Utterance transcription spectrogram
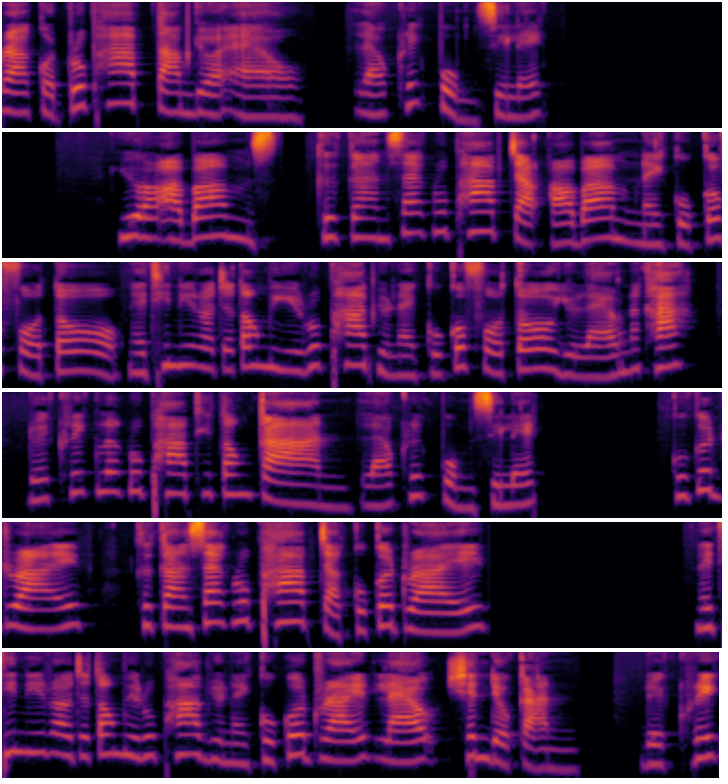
ปรากฏรูปภาพตาม URL แล้วคลิกปุ่ม select Your albums คือการแทรกรูปภาพจากอัลบั้มใน Google Photo ในที่นี้เราจะต้องมีรูปภาพอยู่ใน Google Photo อยู่แล้วนะคะ โดยคลิกเลือกรูปภาพที่ต้องการ แล้วคลิกปุ่ม select Google Drive คือการแทรกรูปภาพจาก Google Drive ในที่นี้เราจะต้องมีรูปภาพอยู่ใน Google Drive แล้วเช่นเดียวกัน โดยคลิก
